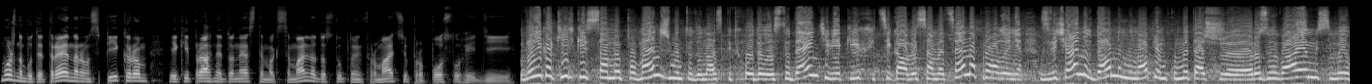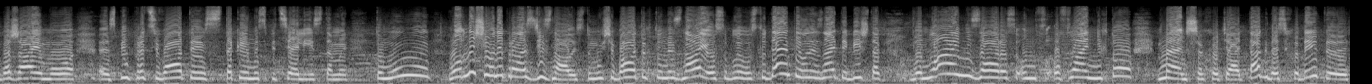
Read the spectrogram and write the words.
Можна бути тренером, спікером, який прагне донести максимально доступну інформацію про послуги дії. Велика кількість саме по менеджменту до нас підходило студентів, яких цікавить саме це направлення. Звичайно, в даному напрямку ми теж е, розвиваємось. Ми бажаємо е, співпрацювати з такими спеціалістами. Тому головне, що вони про нас дізнались, тому що багато хто не знає, особливо студенти. Вони знаєте більш так в онлайні зараз, офлайн ніхто менше хочуть так, десь ходити,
